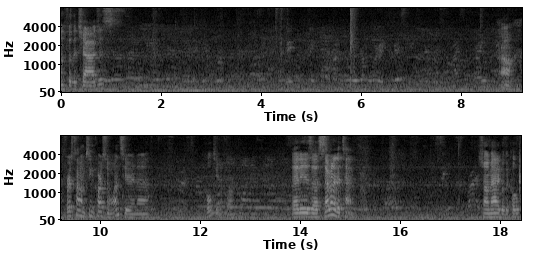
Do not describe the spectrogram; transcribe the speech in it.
Allen for the Chargers. Oh, first time I'm seeing Carson Wentz here in a Colts uniform. That is a 7 out of 10. Sean Maddock with the Colts.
